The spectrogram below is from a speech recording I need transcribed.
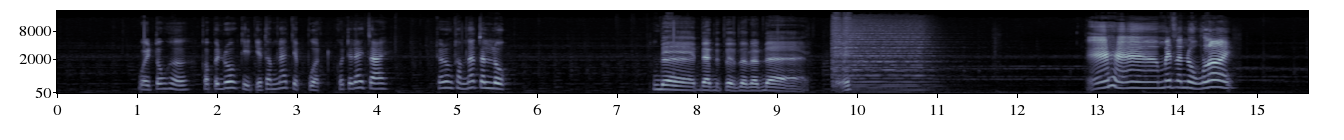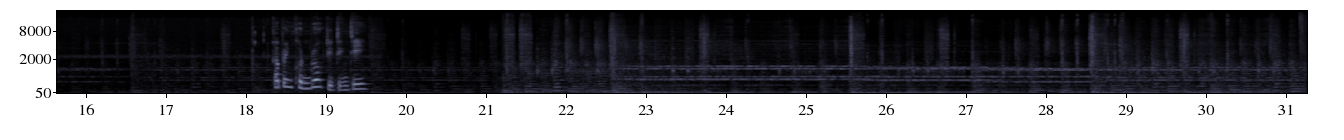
หวยตงเหอเขาเป็นโรคจิตอย่าทำหน้าเจ็บปวดเขาจะได้ใจ เจ้าต้องทำหน้าตลกแบแบแบแบแบแบแบเอ๊ะ เอ๊ะไม่สนุกเลย ก็เป็นคนโรคจิตจริง ๆ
